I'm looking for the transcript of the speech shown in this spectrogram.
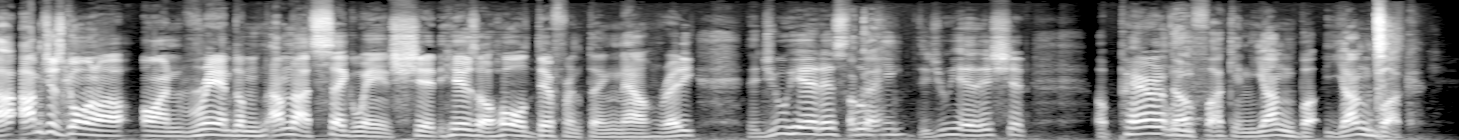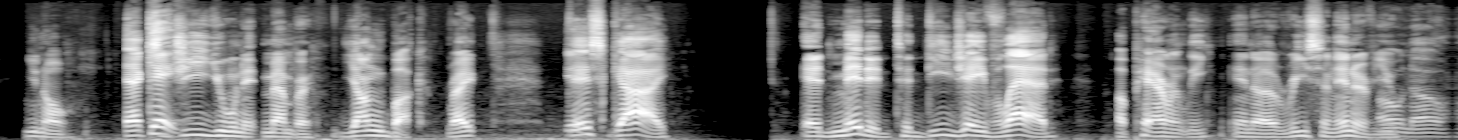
I, I'm just going on, on random. I'm not segueing shit. Here's a whole different thing now. Ready? Did you hear this, Okay. Lukey? Did you hear this shit? Apparently, No. fucking young buck, young buck, you know, Gay. ex-G-Unit member, young buck, right? This guy admitted to DJ Vlad, apparently, in a recent interview, Oh no.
